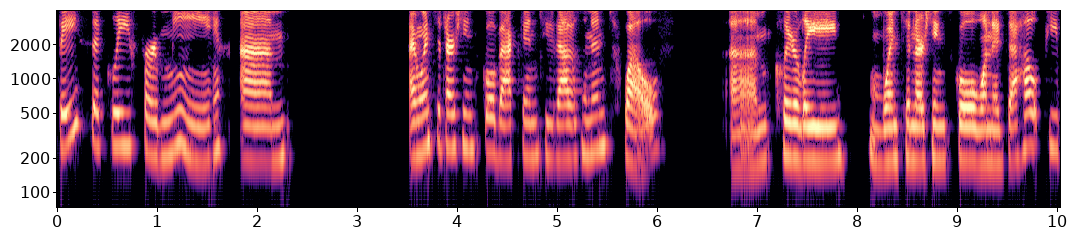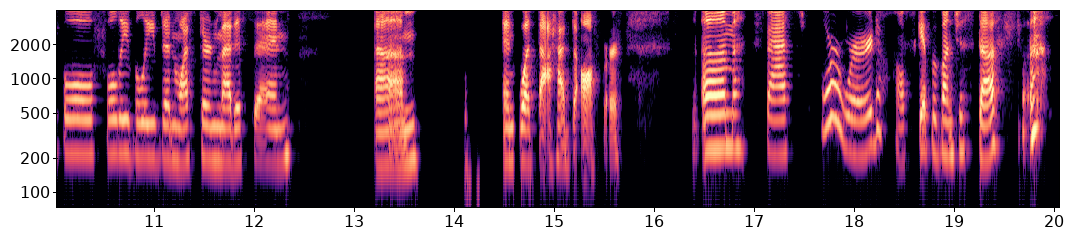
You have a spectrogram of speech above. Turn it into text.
basically, for me, um, I went to nursing school back in 2012. Um, clearly, went to nursing school, wanted to help people, fully believed in Western medicine, um, and what that had to offer. Um, fast forward, I'll skip a bunch of stuff.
